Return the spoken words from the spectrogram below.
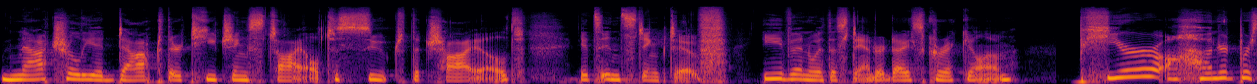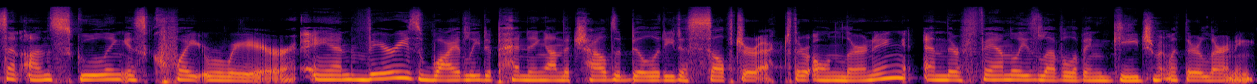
naturally adapt their teaching style to suit the child. It's instinctive, even with a standardized curriculum. Pure 100% unschooling is quite rare and varies widely depending on the child's ability to self-direct their own learning and their family's level of engagement with their learning.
